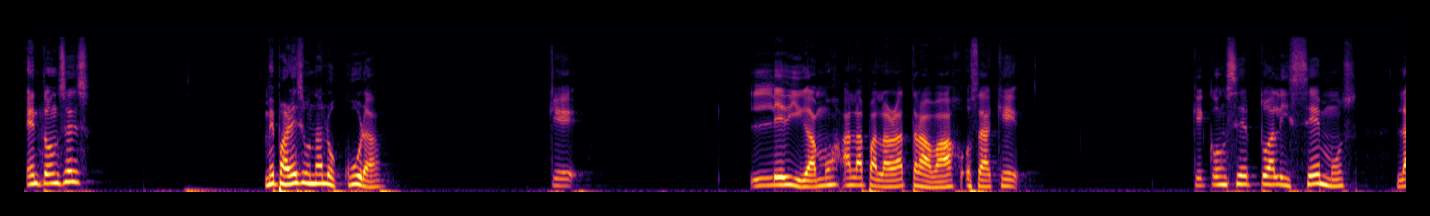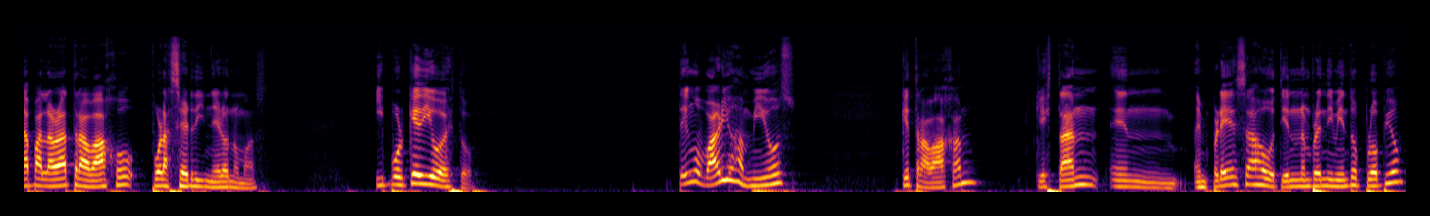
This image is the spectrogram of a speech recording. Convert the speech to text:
Entonces, me parece una locura que le digamos a la palabra trabajo, o sea, que, que conceptualicemos la palabra trabajo por hacer dinero nomás. ¿Y por qué digo esto? tengo varios amigos que trabajan, que están en empresas o tienen un emprendimiento propio,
